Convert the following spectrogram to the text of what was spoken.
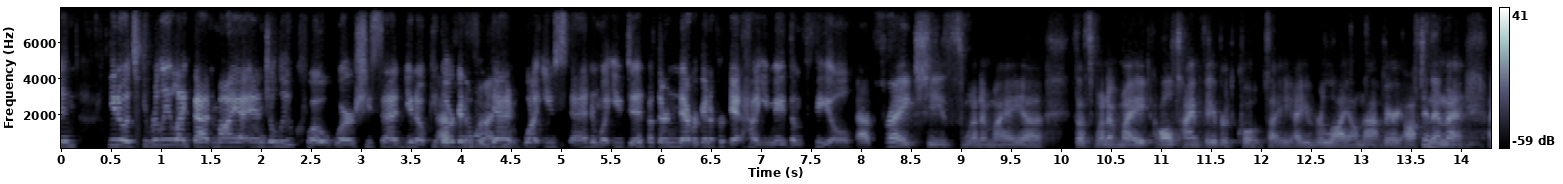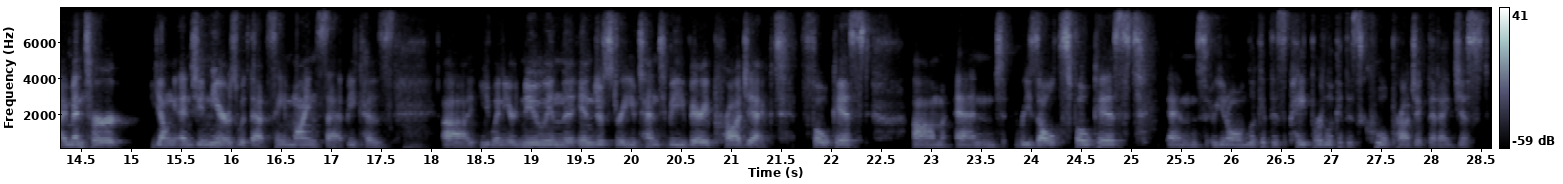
And you know, it's really like that Maya Angelou quote where she said, you know, people That's are going to forget what you said and what you did, but they're never going to forget how you made them feel. That's right. She's one of my, uh, that's one of my all-time favorite quotes. I, I rely on that very often. And I, I mentor young engineers with that same mindset because uh, you, when you're new in the industry, you tend to be very project focused um, and results focused. And, you know, look at this paper, look at this cool project that I just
